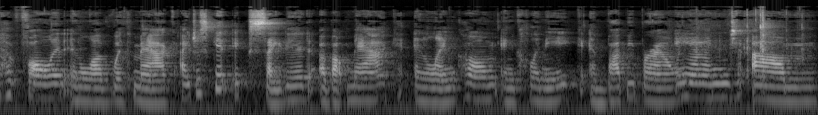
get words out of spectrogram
have fallen in love with MAC. I just get excited about MAC and Lancome and Clinique and Bobbi Brown. And um,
